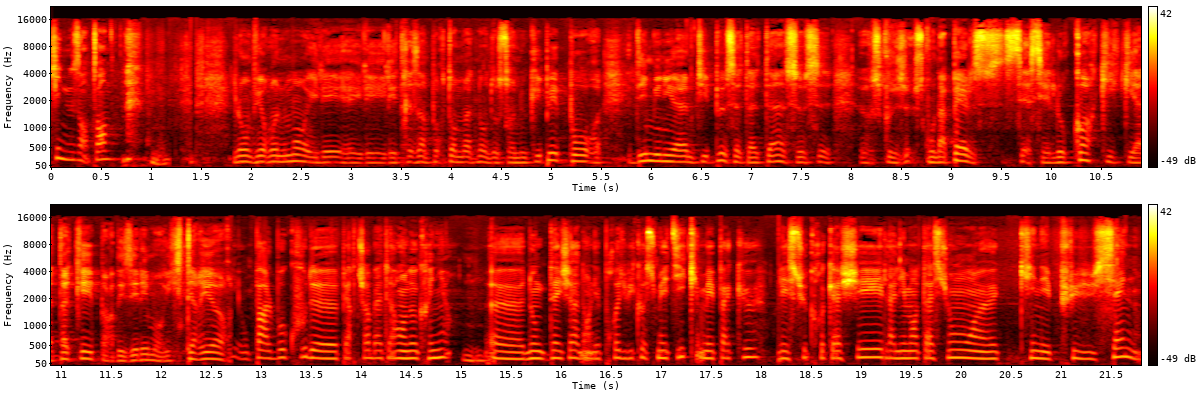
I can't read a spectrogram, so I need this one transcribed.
qui nous entendent. L'environnement, il est, il, est, très important maintenant de s'en occuper pour diminuer un petit peu cette atteinte, ce, ce, ce qu'on appelle, c'est le corps qui, qui, est attaqué par des éléments extérieurs. on parle beaucoup de perturbateurs endocriniens, mhm. euh, donc déjà dans les produits cosmétiques, mais pas que. Les sucres cachés, l'alimentation euh, qui n'est plus saine,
